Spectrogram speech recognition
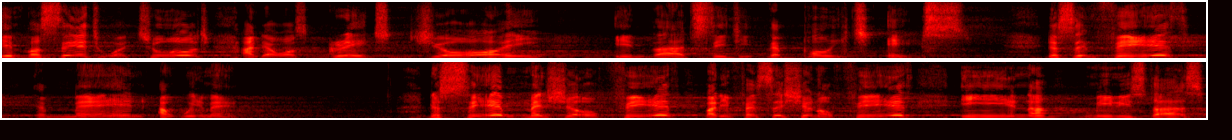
in verse 8 we're told, and there was great joy in that city. The point is, the same faith in men and women the same measure of faith, manifestation of faith in ministers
